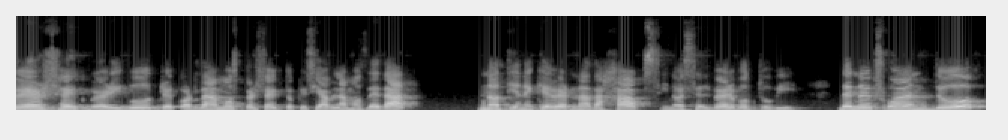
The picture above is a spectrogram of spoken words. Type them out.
Perfect, very good. Recordamos, perfecto, que si hablamos de edad, no tiene que ver nada have, sino es el verbo to be. The next one, do.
